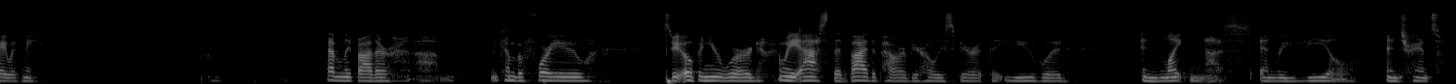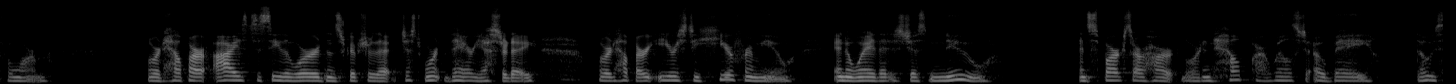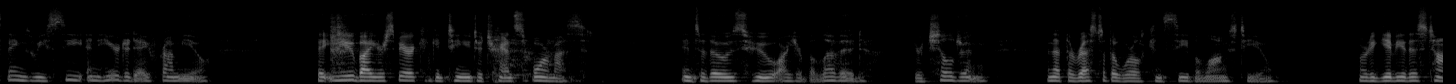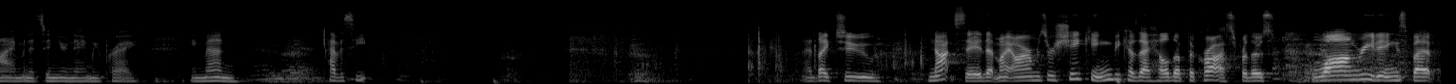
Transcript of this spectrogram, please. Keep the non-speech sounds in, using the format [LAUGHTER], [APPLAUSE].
pray with me? Heavenly Father, um, we come before you as we open your word, and we ask that by the power of your Holy Spirit, that you would enlighten us and reveal and transform. Lord, help our eyes to see the words in Scripture that just weren't there yesterday. Lord, help our ears to hear from you in a way that is just new and sparks our heart, Lord, and help our wills to obey those things we see and hear today from you. That you, by your Spirit, can continue to transform us into those who are your beloved, your children, and that the rest of the world can see belongs to you. Lord, to give you this time, and it's in your name we pray. Amen. Amen. Have a seat. I'd like to not say that my arms are shaking because I held up the cross for those long readings, but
